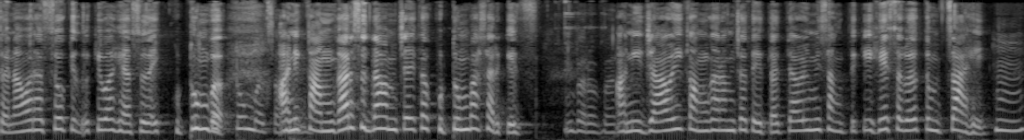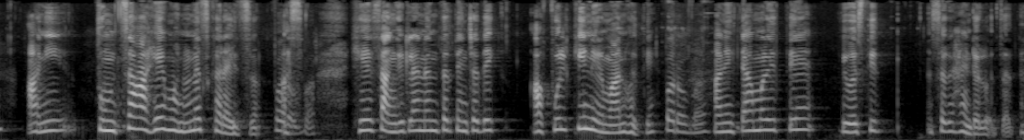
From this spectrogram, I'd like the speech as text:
जनावर असो कि- किंवा हे असो एक कुटुंब. आणि कामगार सुद्धा आमच्या एका कुटुंबासारखेच. बरोबर. आणि ज्यावेळी कामगार आमच्यात येतात त्यावेळी मी सांगते की हे सगळं तुमचं आहे. आणि तुमचं आहे म्हणूनच करायचं. हे सांगितल्यानंतर त्यांच्यात एक आपुलकी निर्माण होते. बरोबर. आणि त्यामुळे ते व्यवस्थित सगळं हँडल होत जातं.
